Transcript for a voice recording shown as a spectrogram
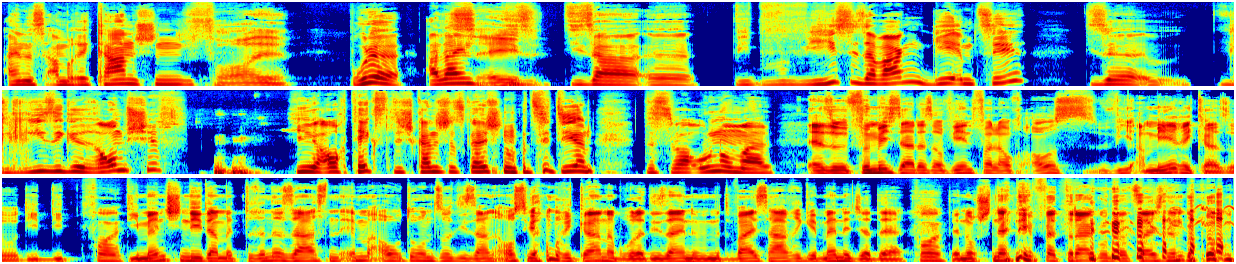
eines amerikanischen Voll. Bruder, allein dies, dieser, äh, wie, wie hieß dieser Wagen? GMC? Dieser äh, riesige Raumschiff? Hier auch textlich kann ich das gleich nochmal zitieren. Das war unnormal. Also für mich sah das auf jeden Fall auch aus wie Amerika so. Die, die, Voll. die Menschen, die da mit drinne saßen im Auto und so, die sahen aus wie Amerikaner, Bruder. Die seien mit weißhaarige Manager, der, Voll. der noch schnell den Vertrag unterzeichnen bekommt.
